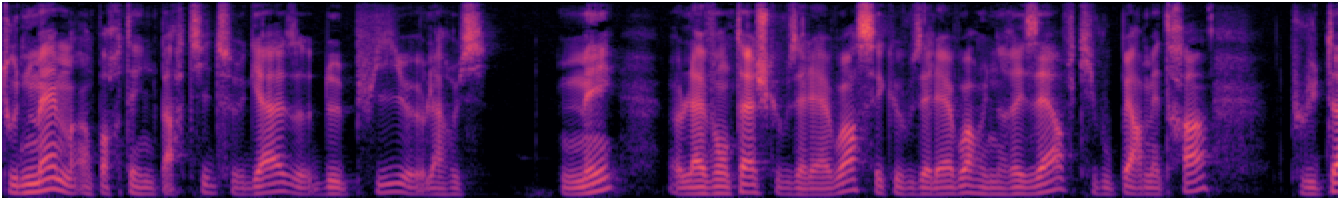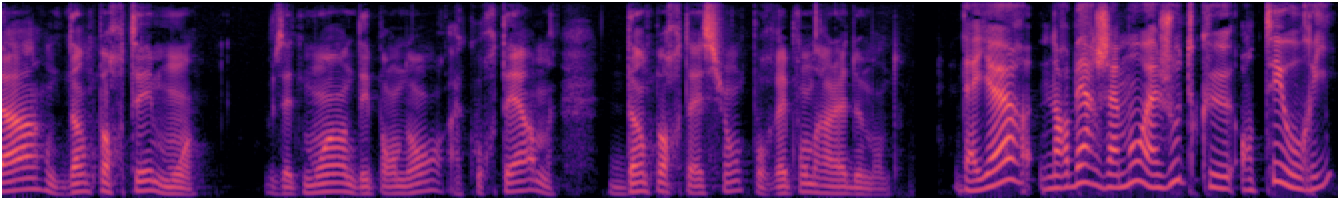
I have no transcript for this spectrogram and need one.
tout de même importer une partie de ce gaz depuis la Russie. Mais l'avantage que vous allez avoir, c'est que vous allez avoir une réserve qui vous permettra plus tard d'importer moins vous êtes moins dépendant à court terme d'importation pour répondre à la demande. D'ailleurs, Norbert Jameau ajoute que, en théorie,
